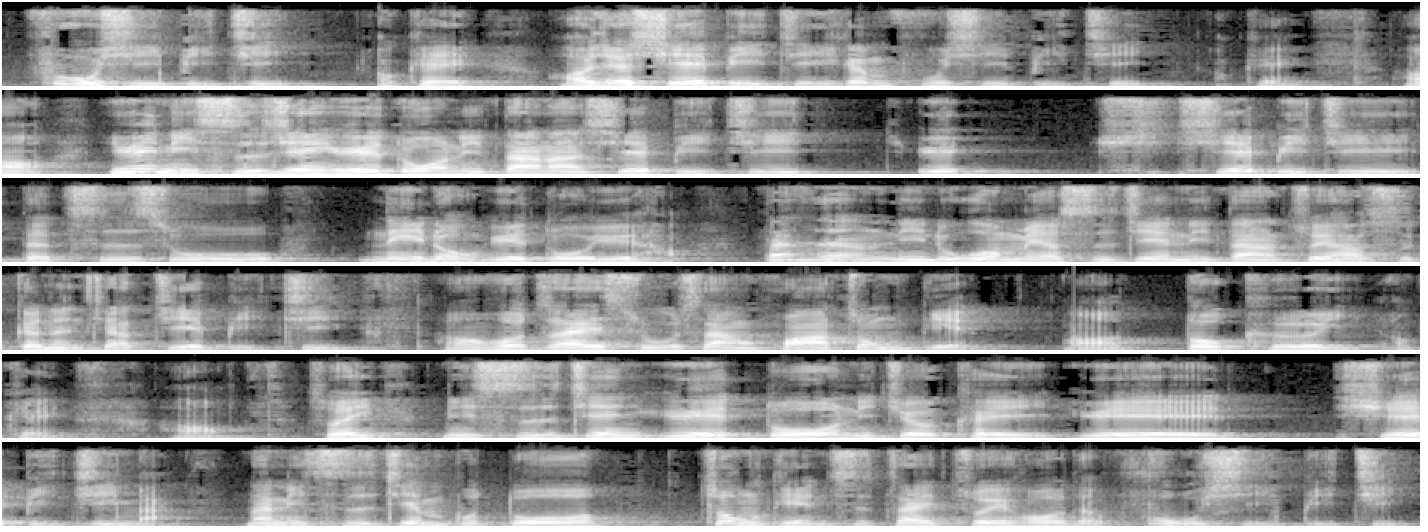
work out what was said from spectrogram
复习笔记。OK，好，就写笔记跟复习笔记。OK，哦，因为你时间越多，你当然写笔记越写笔记的次数、内容越多越好。但是你如果没有时间，你当然最好是跟人家借笔记，哦，或在书上画重点，哦，都可以。OK。好，所以你时间越多，你就可以越写笔记嘛。那你时间不多，重点是在最后的复习笔记。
